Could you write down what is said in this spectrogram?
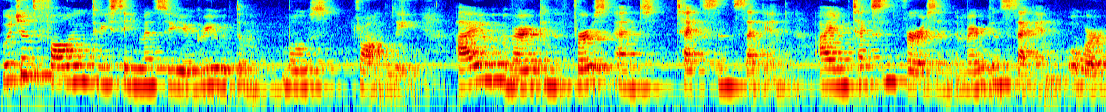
Which of the following three statements do you agree with the most strongly? I am American first and Texan second. I am Texan first and American second. Or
